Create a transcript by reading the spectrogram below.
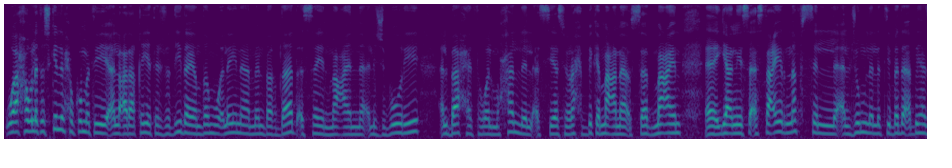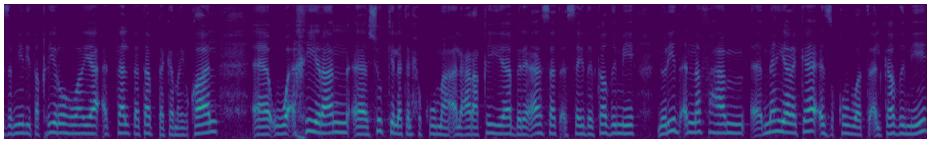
وحول تشكيل الحكومة العراقية الجديدة ينضم إلينا من بغداد السيد معن الجبوري الباحث والمحلل السياسي. نرحب بك معنا أستاذ معن. يعني سأستعير نفس الجملة التي بدأ بها زميلي تقريره وهي الثالثة تبتة كما يقال. وأخيرا شكلت الحكومة العراقية برئاسة السيد الكاظمي. نريد أن نفهم ما هي ركائز قوة الكاظمي؟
